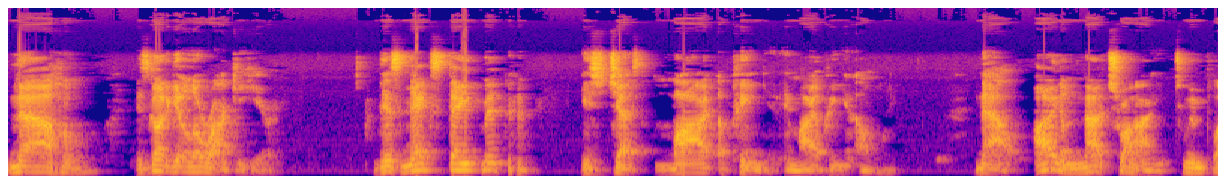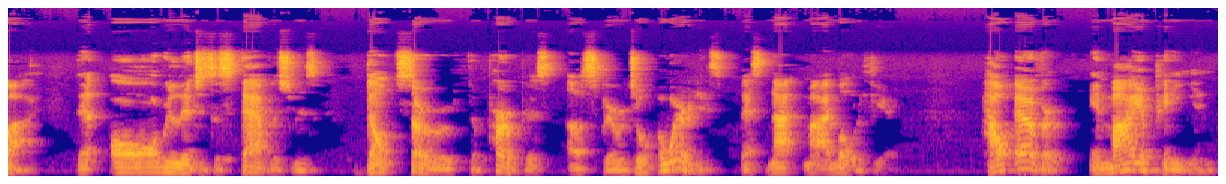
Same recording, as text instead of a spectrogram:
now, it's going to get a little rocky here. This next statement is just my opinion, in my opinion only. Now, I am not trying to imply that all religious establishments don't serve the purpose of spiritual awareness. That's not my motive here. However, in my opinion,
